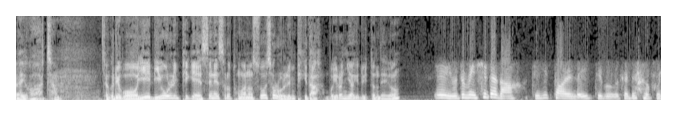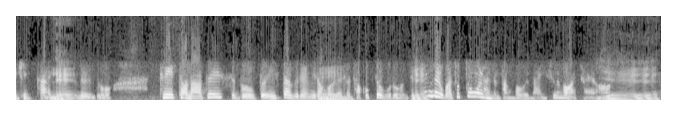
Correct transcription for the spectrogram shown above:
아이고, 참. 자, 그리고 이 리우 올림픽이 SNS로 통하는 social 올림픽이다. 뭐 이런 이야기도 있던데요. 예, 요즘 이 시대가 디지털 native 세대다 보니까 이 네. 선수들도 트위터나 페이스북 또 인스타그램 이런 걸로 음. 해서 적극적으로 이제 네. 팬들과 소통을 하는 방법을 많이 쓰는 것 같아요. 예.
